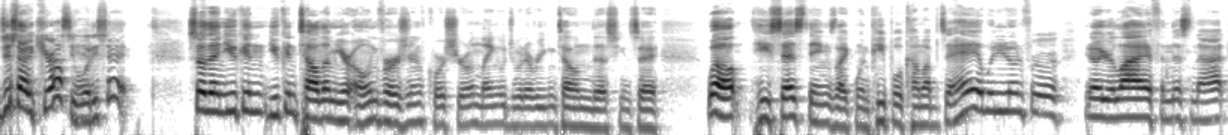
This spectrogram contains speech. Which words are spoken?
Just out of curiosity, what'd he say? So then you can you can tell them your own version, of course, your own language, whatever. You can tell them this. You can say, "Well, he says things like when people come up and say, "Hey, what are you doing for you know your life and this and that,"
